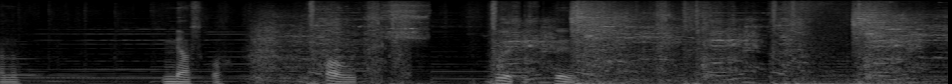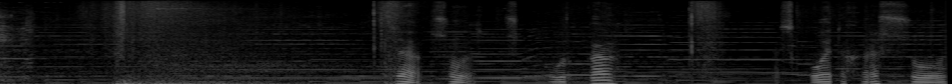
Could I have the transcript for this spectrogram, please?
А ну. Мяско. Получ. Слышишь, ты. Так, что у нас? Шкурка. Мяско, это хорошо.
